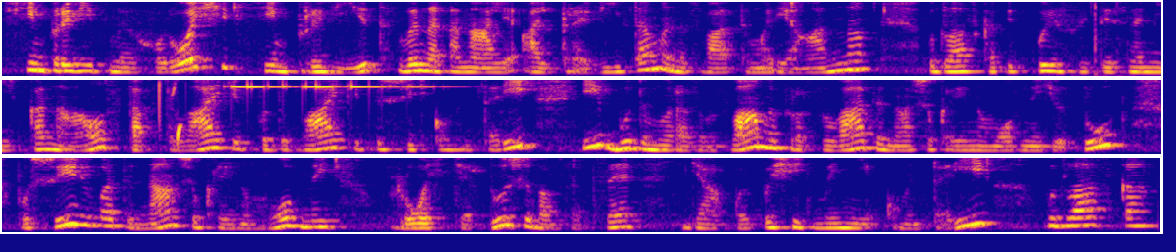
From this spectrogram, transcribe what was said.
Всім привіт, мої хороші! Всім привіт! Ви на каналі Альтравіта. Мене звати Маріанна. Будь ласка, підписуйтесь на мій канал, ставте лайки, вподобайки, пишіть коментарі, і будемо разом з вами просувати наш україномовний Ютуб, поширювати наш україномовний простір. Дуже вам за це дякую. Пишіть мені коментарі, будь ласка,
